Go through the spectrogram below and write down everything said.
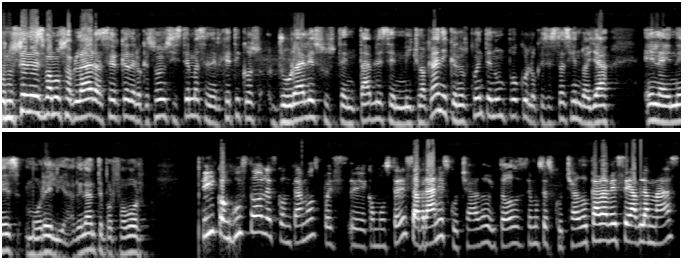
Con ustedes vamos a hablar acerca de lo que son sistemas energéticos rurales sustentables en Michoacán y que nos cuenten un poco lo que se está haciendo allá en la Enes Morelia. Adelante, por favor. Sí, con gusto les contamos, pues eh, como ustedes habrán escuchado y todos hemos escuchado, cada vez se habla más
